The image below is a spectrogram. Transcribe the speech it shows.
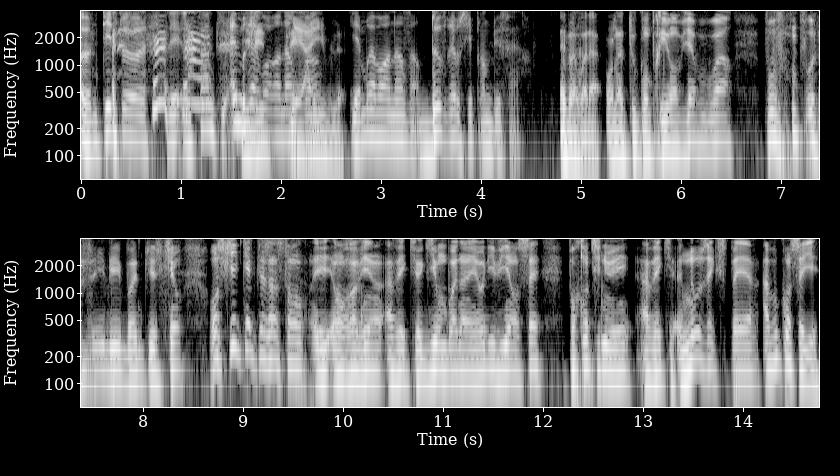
euh, une petite, euh, les, femmes qui aimeraient avoir un enfant, qui aimeraient avoir un enfant, devraient aussi prendre du fer. Et eh ben voilà, on a tout compris. On vient vous voir pour vous poser les bonnes questions. On se quitte quelques instants et on revient avec Guillaume Boisdin et Olivier Ancet pour continuer avec nos experts à vous conseiller.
